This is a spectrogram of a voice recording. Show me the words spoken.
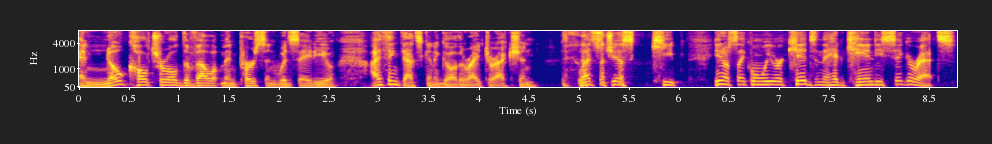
And no cultural development person would say to you, I think that's going to go the right direction. Let's just keep, you know, it's like when we were kids and they had candy cigarettes.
